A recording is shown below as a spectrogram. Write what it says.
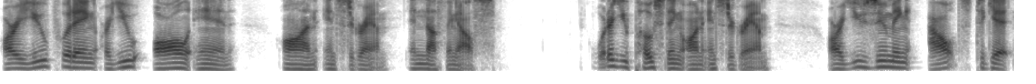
Are you putting, are you all in on Instagram and nothing else? What are you posting on Instagram? Are you zooming out to get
